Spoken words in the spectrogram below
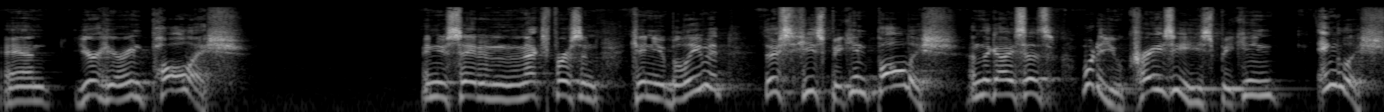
and you're hearing Polish. And you say to the next person, Can you believe it? There's, he's speaking Polish. And the guy says, What are you, crazy? He's speaking English.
